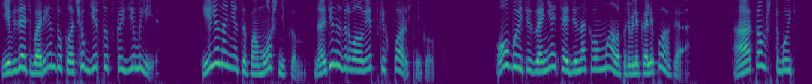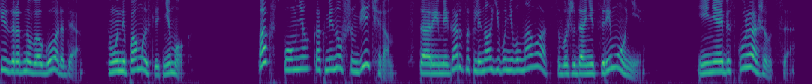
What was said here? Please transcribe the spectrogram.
и взять в аренду клочок герцогской земли или наняться помощником на один из рыболовецких парусников. Оба эти занятия одинаково мало привлекали Пага, а о том, чтобы уйти из родного города, он и помыслить не мог. Пак вспомнил, как минувшим вечером старый Мегар заклинал его не волноваться в ожидании церемонии и не обескураживаться,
